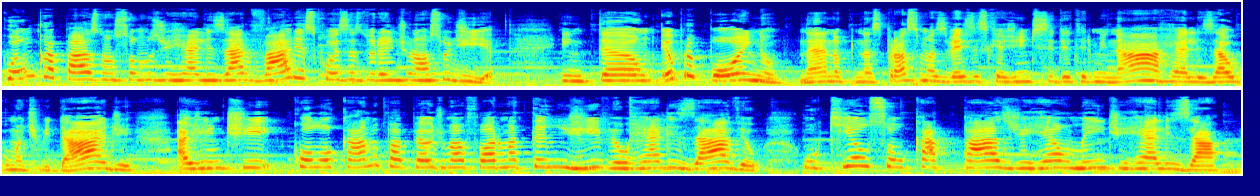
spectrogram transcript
quão capaz nós somos de realizar várias coisas durante o nosso dia. Então, eu proponho, né, no, nas próximas vezes que a gente se determinar a realizar alguma atividade, a gente colocar no papel de uma forma tangível, realizável, o que eu sou capaz de realmente realizar.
